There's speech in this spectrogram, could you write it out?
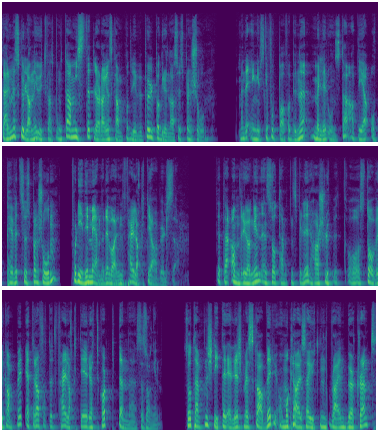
Dermed skulle han i utgangspunktet ha mistet lørdagens kamp mot Liverpool pga. suspensjon. Men det engelske fotballforbundet melder onsdag at de har opphevet suspensjonen fordi de mener det var en feilaktig avgjørelse. Dette er andre gangen en Southampton-spiller har sluppet å stå over kamper etter å ha fått et feilaktig rødt kort denne sesongen. Southampton sliter ellers med skader og må klare seg uten Ryan Bertrand,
